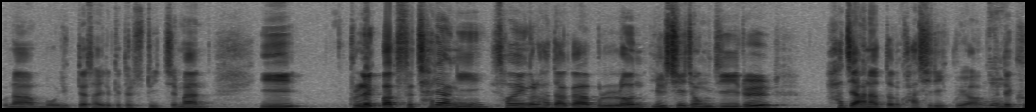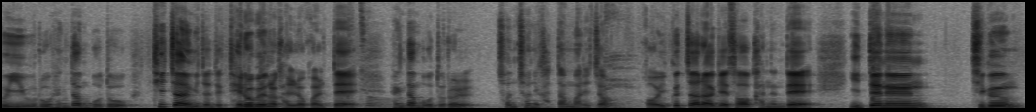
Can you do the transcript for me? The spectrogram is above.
5나 뭐 6대 4 이렇게 될 수도 있지만 이 블랙박스 차량이 서행을 하다가 물론 일시 정지를 하지 않았던 과실이 있고요. 예. 근데 그 이후로 횡단보도 T자형이잖아요. 대로변을 가려고 할 때 그렇죠. 횡단보도를 천천히 갔단 말이죠. 네. 거의 끝자락에서 갔는데 이때는 지금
